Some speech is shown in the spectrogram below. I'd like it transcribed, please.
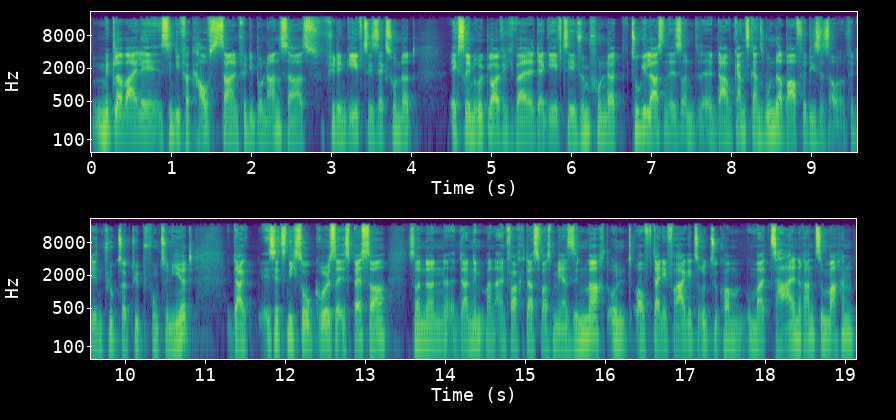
Mittlerweile sind die Verkaufszahlen für die Bonanzas, für den GFC 600 extrem rückläufig, weil der GFC 500 zugelassen ist und äh, da ganz, ganz wunderbar für, dieses, für diesen Flugzeugtyp funktioniert. Da ist jetzt nicht so, größer ist besser, sondern da nimmt man einfach das, was mehr Sinn macht. Und auf deine Frage zurückzukommen, um mal Zahlen ranzumachen.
